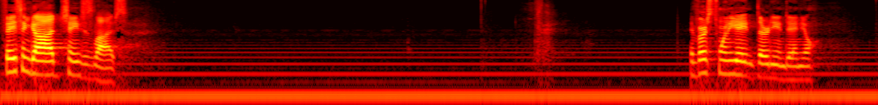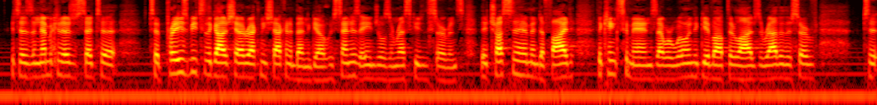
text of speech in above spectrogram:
Faith in God changes lives. In verse 28 and 30 in Daniel, it says, And Nebuchadnezzar said to, to Praise be to the God of Shadrach, Meshach, and Abednego, who sent his angels and rescued the servants. They trusted him and defied the king's commands that were willing to give up their lives rather than serve, to,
